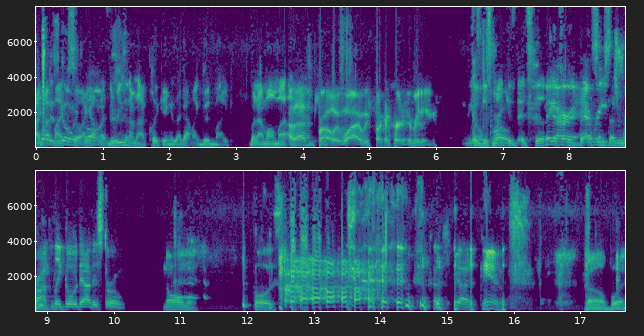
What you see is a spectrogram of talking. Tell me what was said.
I got my going so I got my the reason I'm not clicking is I got my good mic, but I'm on my Oh, that's computer. probably why we fucking heard everything. because this bro, mic is it's the Nigga it's heard the, the every SM7B. droplet go down his throat. No homo. Pause. God damn. Oh boy,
